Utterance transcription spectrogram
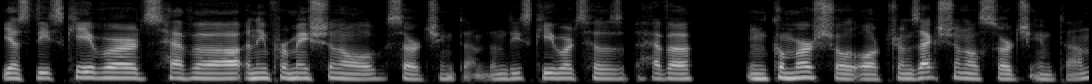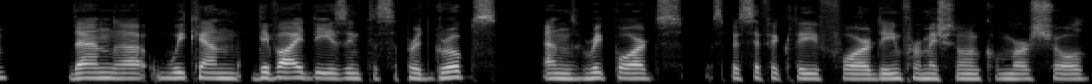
yes, these keywords have a, an informational search intent, and these keywords has, have a commercial or transactional search intent, then uh, we can divide these into separate groups and reports specifically for the informational and commercial,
